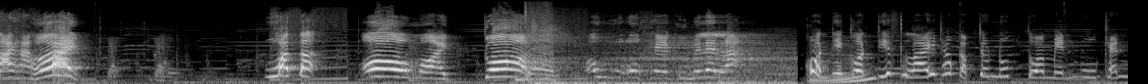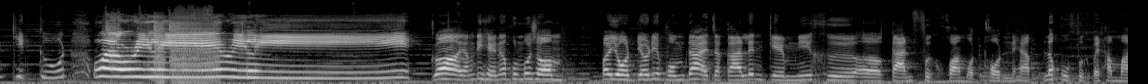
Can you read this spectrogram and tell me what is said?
ตายห่าเฮ้ย What the Oh my god โอ้โอเค กูไม่เล่นละ คนที่กด dislike เท่ากับเจ้านุบตัวเหม็นบูแคนกิดกูดว้าว really really ก็อย่างที่เห็นนะคุณผู้ชม ประโยชน์เดียวที่ผมได้จากการเล่นเกมนี้คือเอ่อการฝึกความอดทนนะครับ แล้วกูฝึกไปทำไม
